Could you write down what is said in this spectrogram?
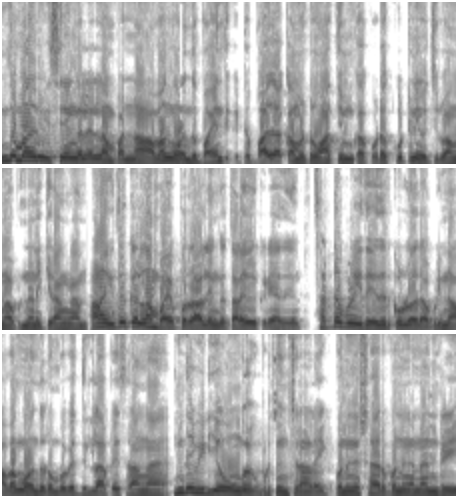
இந்த மாதிரி விஷயங்கள் எல்லாம் பண்ணா அவங்க வந்து பயந்துகிட்டு பாஜக மற்றும் அதிமுக கூட கூட்டணி வச்சிருவாங்க அப்படின்னு நினைக்கிறாங்க. ஆனா இதற்கெல்லாம் பயப்படுற ஆள் எங்க தலைவர் கிடையாது. சட்டப்படி இதை எதிர்கொள்வார் அப்படின்னு அவங்க வந்து ரொம்பவே தில்லா பேசுறாங்க. இந்த வீடியோ உங்களுக்கு பிடிச்சிருந்துச்சுன்னா லைக் பண்ணுங்க ஷேர் பண்ணுங்க. நன்றி.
